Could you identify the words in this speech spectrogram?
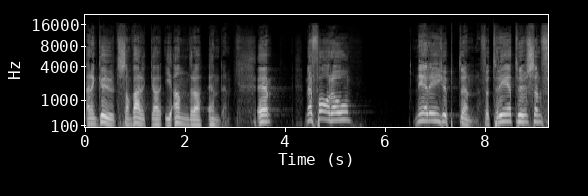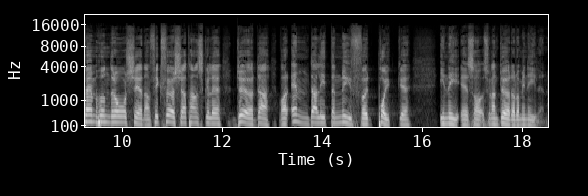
är en Gud som verkar i andra änden. Eh, när farao nere i Egypten för 3500 år sedan fick för sig att han skulle döda varenda liten nyfödd pojke i, eh, så skulle han döda dem i Nilen.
